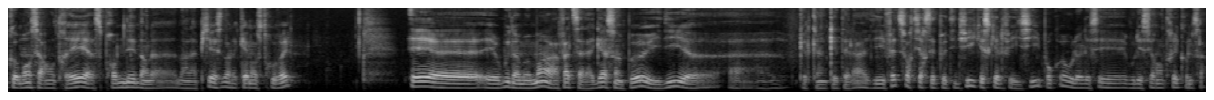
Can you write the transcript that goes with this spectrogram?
commence à rentrer, à se promener dans la, pièce dans laquelle on se trouvait. Et, au bout d'un moment, Arafat, ça l'agace un peu. Il dit à quelqu'un qui était là, il dit Faites sortir cette petite fille, qu'est-ce qu'elle fait ici? Pourquoi vous la laissez, vous laissez rentrer comme ça?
